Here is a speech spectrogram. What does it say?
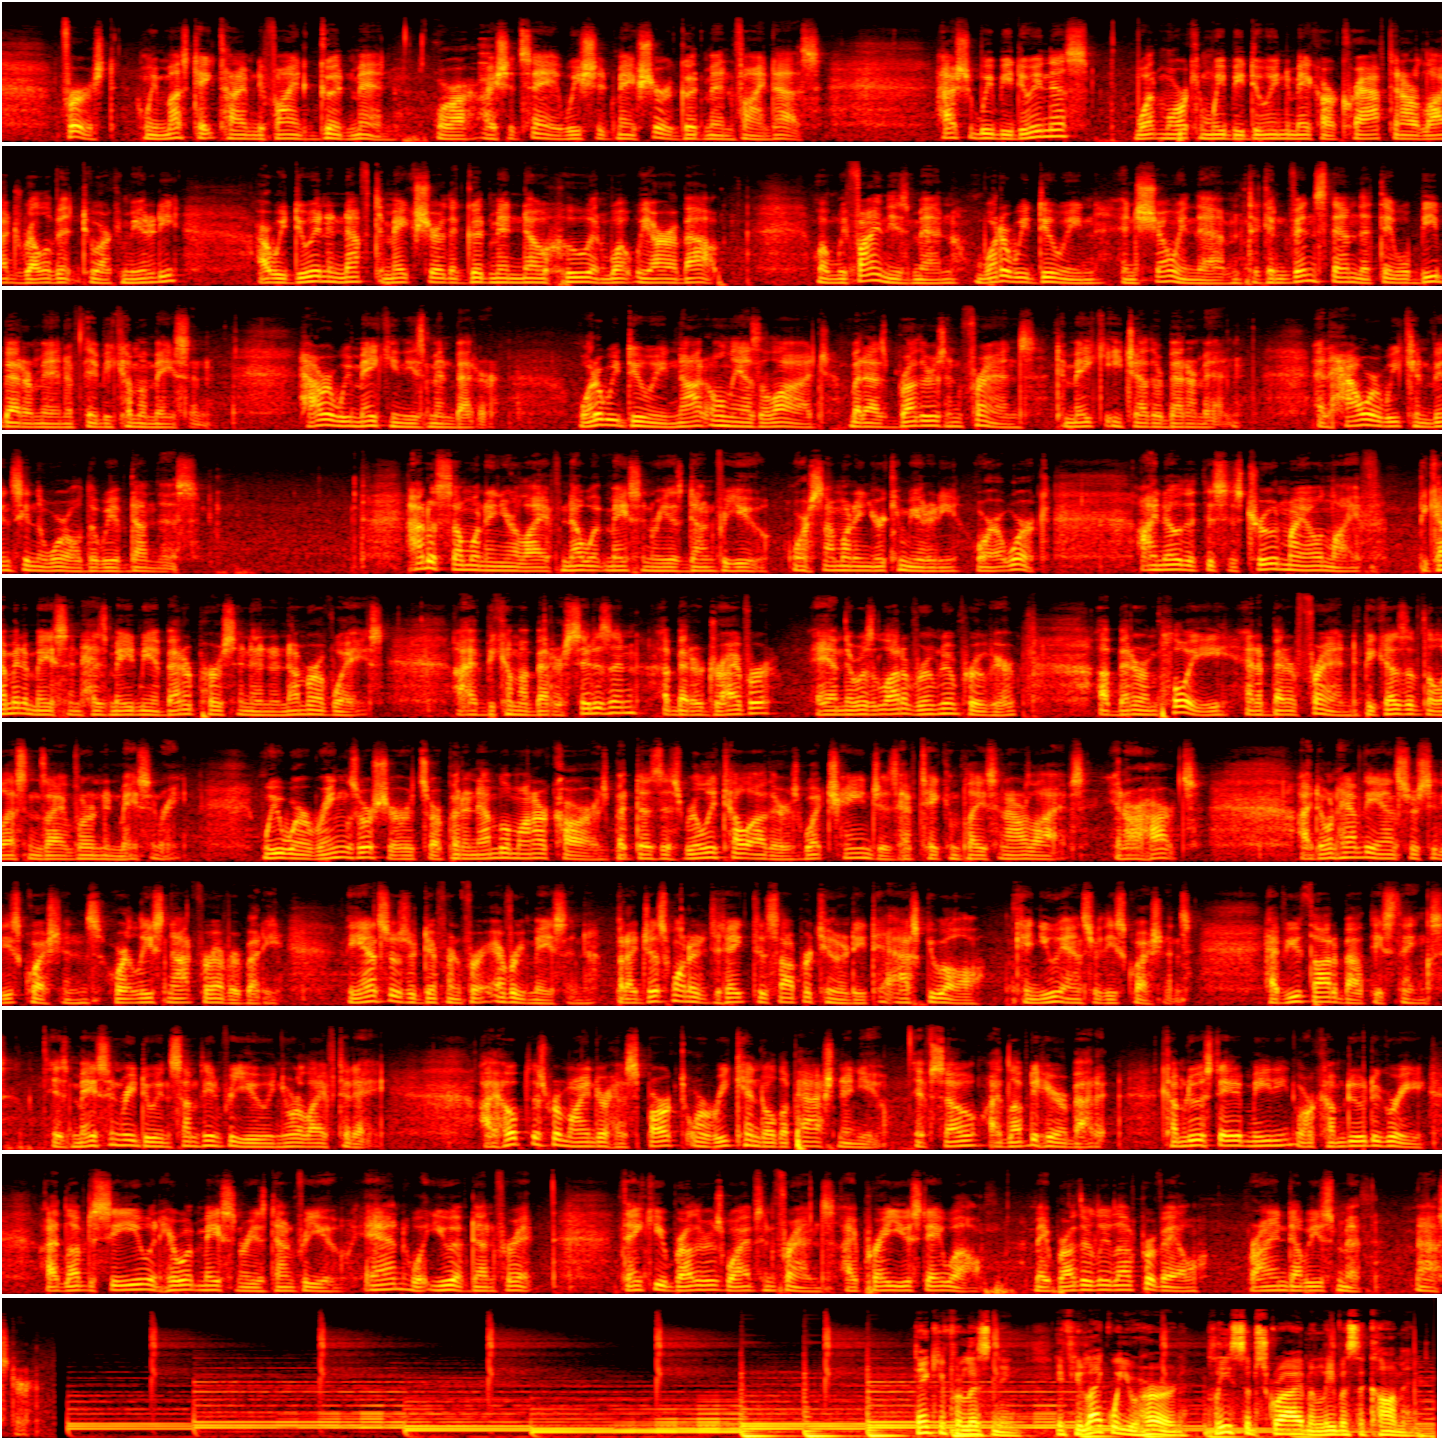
First, we must take time to find good men, or I should say, we should make sure good men find us. How should we be doing this? What more can we be doing to make our craft and our lodge relevant to our community? Are we doing enough to make sure that good men know who and what we are about? When we find these men, what are we doing and showing them to convince them that they will be better men if they become a Mason? How are we making these men better? What are we doing not only as a lodge, but as brothers and friends to make each other better men? And how are we convincing the world that we have done this? How does someone in your life know what Masonry has done for you, or someone in your community, or at work? I know that this is true in my own life. Becoming a Mason has made me a better person in a number of ways. I have become a better citizen, a better driver, and there was a lot of room to improve here, a better employee, and a better friend because of the lessons I have learned in Masonry. We wear rings or shirts or put an emblem on our cars, but does this really tell others what changes have taken place in our lives, in our hearts? I don't have the answers to these questions, or at least not for everybody. The answers are different for every Mason, but I just wanted to take this opportunity to ask you all can you answer these questions? Have you thought about these things? Is Masonry doing something for you in your life today? I hope this reminder has sparked or rekindled a passion in you. If so, I'd love to hear about it. Come to a stated meeting or come to a degree. I'd love to see you and hear what Masonry has done for you and what you have done for it. Thank you, brothers, wives, and friends. I pray you stay well. May brotherly love prevail. Brian W. Smith, Master. Thank you for listening. If you like what you heard, please subscribe and leave us a comment.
